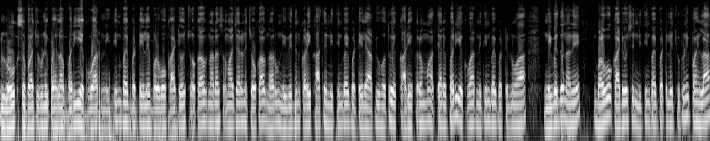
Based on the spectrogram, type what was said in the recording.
લોકસભા ચૂંટણી પહેલા ફરી એકવાર નીતિનભાઈ પટેલે બળવો કાઢ્યો. ચોંકાવનારા સમાચાર અને ચોંકાવનારું નિવેદન કડી ખાતે નીતિનભાઈ પટેલે આપ્યું હતું. એક કાર્યક્રમમાં અત્યારે ફરી એકવાર નીતિનભાઈ પટેલનું આ નિવેદન અને બળવો કાઢ્યો છે. નીતિનભાઈ પટેલે ચૂંટણી પહેલા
